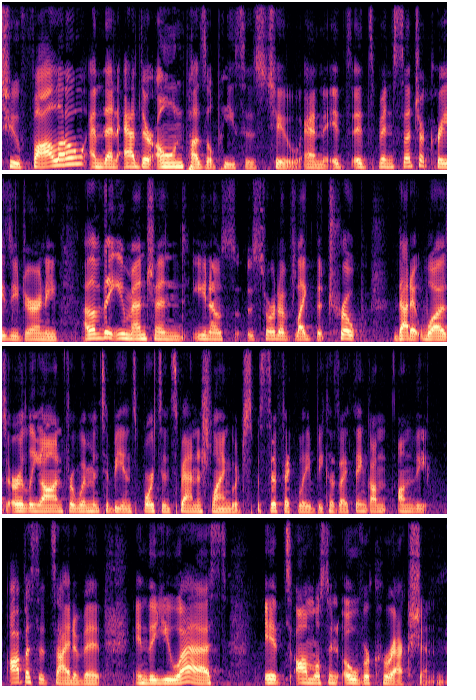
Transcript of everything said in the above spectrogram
to follow and then add their own puzzle pieces too. And it's it's been such a crazy journey. I love that you mentioned, you know, s- sort of like the trope that it was early on for women to be in sports in Spanish language specifically because I think on on the opposite side of it in the US, it's almost an overcorrection,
